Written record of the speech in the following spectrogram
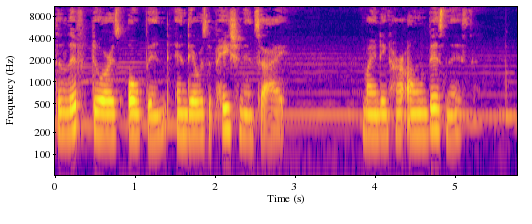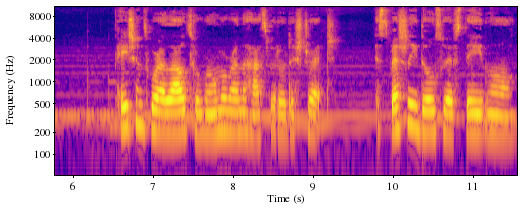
The lift doors opened, and there was a patient inside, minding her own business. Patients were allowed to roam around the hospital to stretch, especially those who have stayed long.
